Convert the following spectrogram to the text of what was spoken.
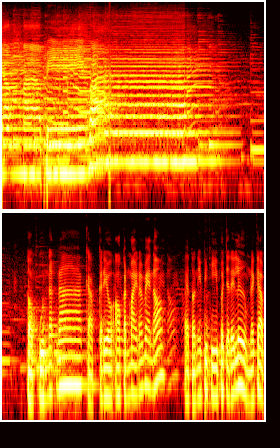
ยงมาปีวา ขอบคุณนักหน้ากับกระเดียวเอากันใหม่นะแม่เนาะแต่ตอนนี้พิธีก็จะได้เริ่มนะครับ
